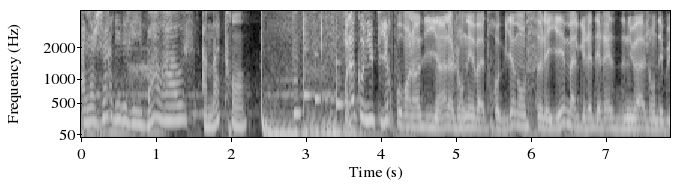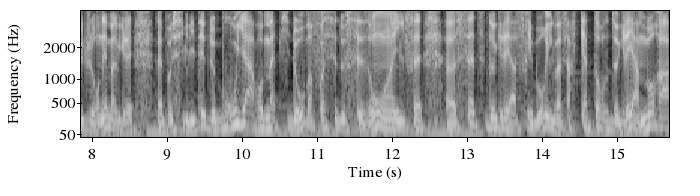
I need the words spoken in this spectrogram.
à la jardinerie Bauhaus à Matran. On a connu pire pour un lundi. Hein. La journée va être bien ensoleillée malgré des restes de nuages en début de journée, malgré la possibilité de brouillard matinaux. Ma foi, c'est de saison. Hein. Il fait 7 euh, degrés à Fribourg, il va faire 14 degrés à Morat.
